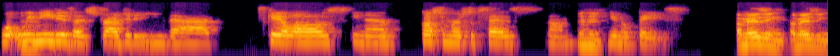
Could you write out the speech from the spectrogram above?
What we Mhm. need is a strategy that scale us in a customer success, um, Mhm. you know, base. Amazing, amazing.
